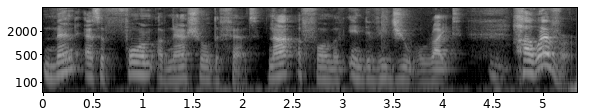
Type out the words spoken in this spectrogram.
meant as a form of national defense, not a form of individual right. However,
